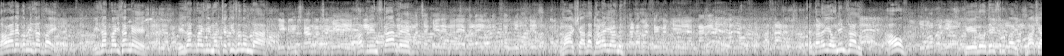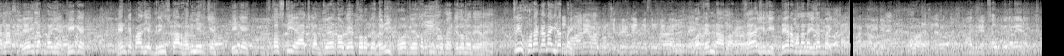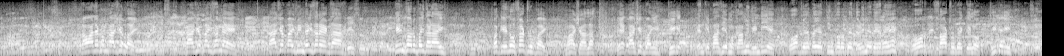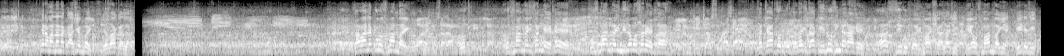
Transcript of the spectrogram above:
सलामकुम इज़्ज़त भाई इज़्ज़त भाई संगे इज़्ज़त भाई दी मर्च किस नुमदा ये ग्रीन स्टार मच्छा के रे हाँ, ग्रीन स्टार रे। मच्छा के रे नरे दड़ाई और सब किलो दे माशाल्लाह दड़ाई औनी डबल सिंगल के अर्दाने के बुलंद दड़ाई औनी साल आओ किलो पर तीस रुपये माशाल्लाह ये इज़्ज़त भाई है ठीक है इनके पास ये ग्रीन स्टार हरी मिर्च है ठीक है सस्ती है आजकल जो है तो डेढ़ सौ रुपये दड़ी और जो है तो तीस रुपये किलो में दे रहे हैं त्री खुदा का ना इज़्ज़त भाई बस जिंदाबाद सही जी डेरा बनाना इज़्ज़त भाई सलामकुम काशिफ भाई। काशिफ भाई संग? है काशिफ भाई भिंडी सर रेट था तीन सौ रुपये दड़ाई और दो साठ रुपये। माशाला ये काशिफ भाई ठीक है। इनके पास ये मकामी भिंडी है। और जो है तो ये तीन सौ रुपये दड़ी में दे रहे हैं। और साठ रुपये किलो। ठीक है जी। मेरा माना ना काशिफ भाई। जजाकल्ला सलामकुम उस्मान भाई उस्मान भाई संगे है उस्मान भाई नीलम सर है पचास सौ की 400 रुपए चढ़ी पचास रुपये चढ़ा इधर किलो सिंगर आ गए अस्सी रुपये माशाला जी ये उस्मान भाई हैं ठीक है जी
